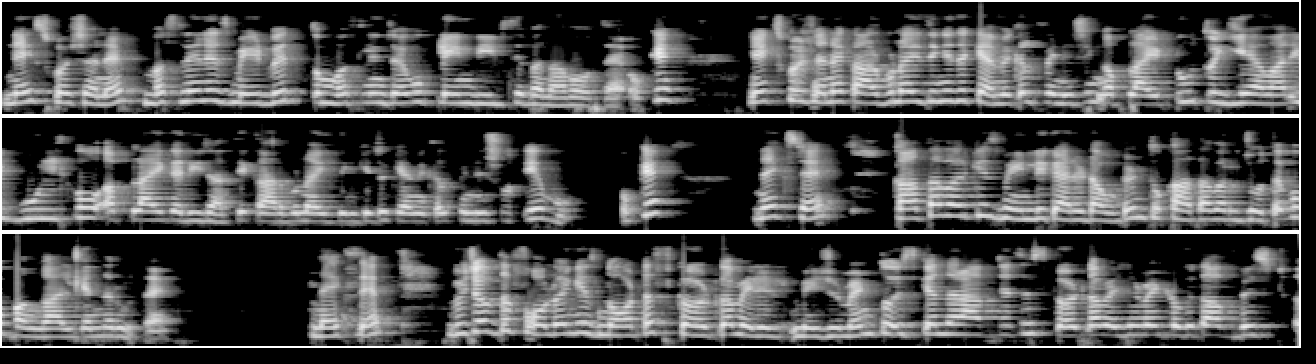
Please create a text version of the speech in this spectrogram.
नेक्स्ट क्वेश्चन है मसलिन इज़ मेड विद तो मसलिन जो है वो प्लेन वीव से बना हुआ होता है ओके नेक्स्ट क्वेश्चन है carbonising is a chemical finishing apply to तो ये हमारी वूल को अप्लाई करी जाती है कार्बोनाइजिंग की जो केमिकल फिनिश होती है वो ओके नेक्स्ट है, kantha work is mainly carried out and तो कांता वर्क जो होता है वो बंगाल के अंदर होता है। नेक्स्ट है। Which of the following is not a skirt का मेज़रमेंट तो इसके अंदर आप जैसे स्कर्ट का मेज़रमेंट लोगे तो आप वेस्ट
